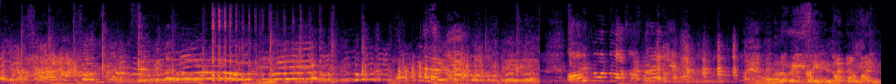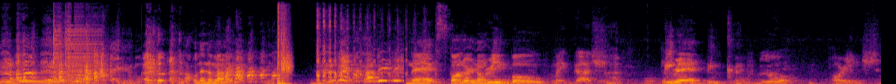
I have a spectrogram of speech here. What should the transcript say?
Ay, Asya! Sorry ka lang, seven, ano? Sorry! Seven, continent. Ay, tuwa sa Australia! Pa naman. Ako na naman. Next, color ng rainbow. Oh my gosh. Red. Pink. Blue. Orange.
